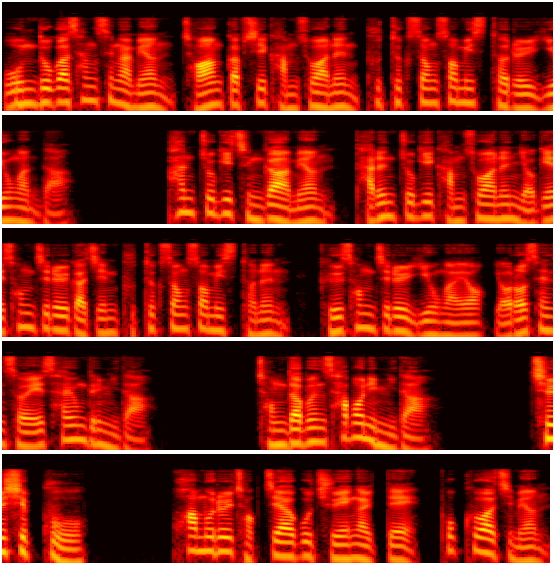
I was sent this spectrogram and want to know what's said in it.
온도가 상승하면 저항값이 감소하는 부특성 서미스터를 이용한다. 한쪽이 증가하면 다른 쪽이 감소하는 역의 성질을 가진 부특성 서미스터는 그 성질을 이용하여 여러 센서에 사용됩니다. 정답은 4번입니다. 79. 화물을 적재하고 주행할 때 포크와 지면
